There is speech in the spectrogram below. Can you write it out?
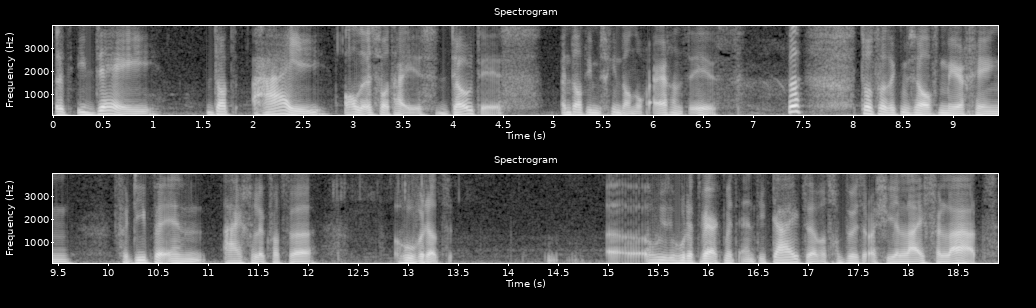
het idee dat hij, alles wat hij is, dood is. En dat hij misschien dan nog ergens is. Totdat ik mezelf meer ging verdiepen in eigenlijk wat we, hoe we dat, uh, hoe, hoe dat werkt met entiteiten. Wat gebeurt er als je je lijf verlaat?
